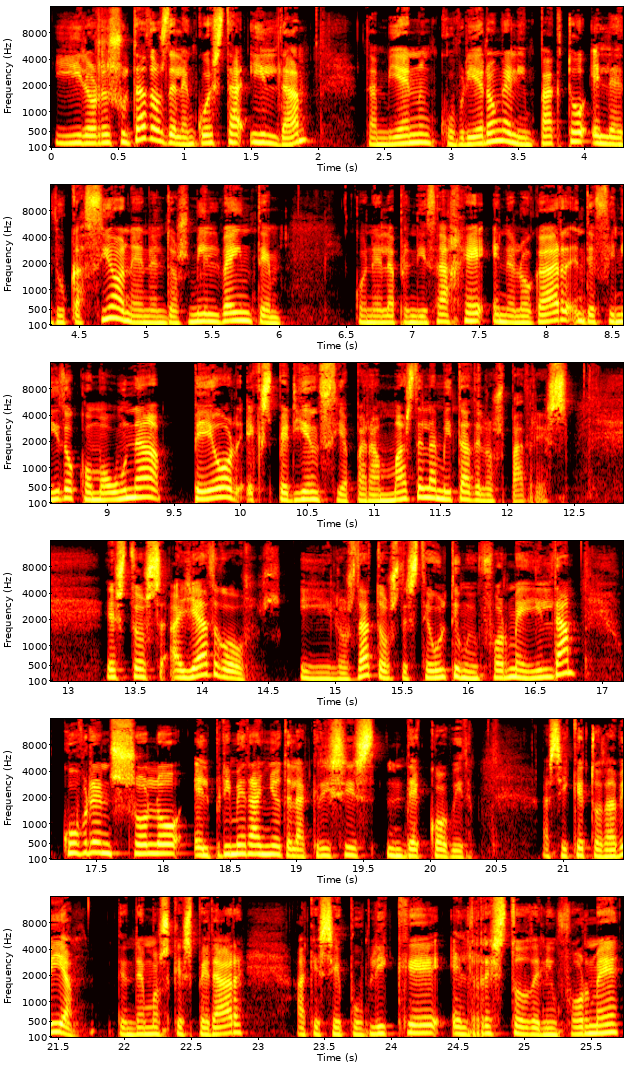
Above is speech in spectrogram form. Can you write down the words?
Y los resultados de la encuesta Hilda también cubrieron el impacto en la educación en el 2020, con el aprendizaje en el hogar definido como una peor experiencia para más de la mitad de los padres. Estos hallazgos y los datos de este último informe Hilda cubren solo el primer año de la crisis de COVID. Así que todavía tendremos que esperar a que se publique el resto del informe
